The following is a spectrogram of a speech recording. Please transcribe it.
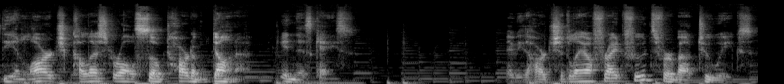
the enlarged, cholesterol soaked heart of Donna, in this case. Maybe the heart should lay off fried foods for about two weeks.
